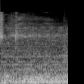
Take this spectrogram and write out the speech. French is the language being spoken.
se trouve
